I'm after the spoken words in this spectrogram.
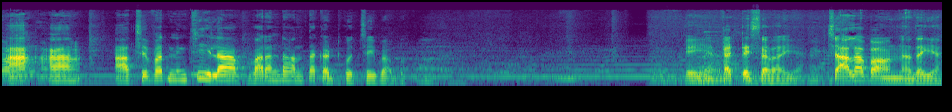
ఆ- ఆ- చివరి నుంచి ఇలా వరండా అంతా కట్టుకొచ్చాయి బాబు. అయ్యా కట్టేసావా అయ్యా? చాలా బాగున్నది అయ్యా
